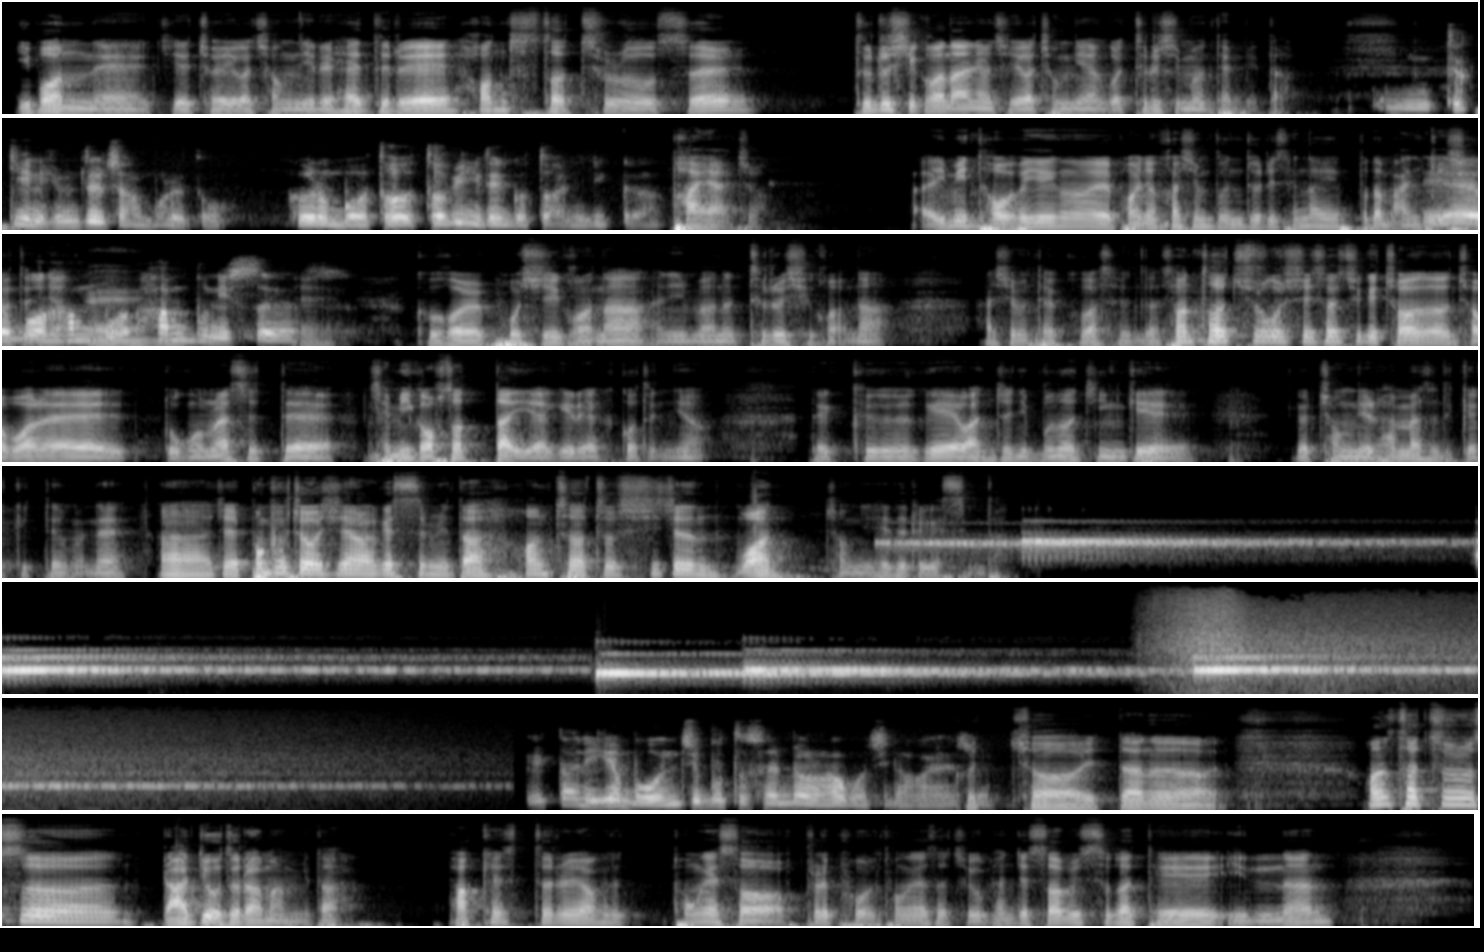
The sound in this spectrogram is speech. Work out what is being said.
이번에 이제 저희가 정리를 해드릴 헌스터 트롯을 들으시거나 아니면 저희가 정리한 걸 들으시면 됩니다. 음, 듣기는 힘들죠 아무래도. 그거는 뭐 더, 더빙이 된 것도 아니니까. 봐야죠. 아, 이미 더빙을 번역하신 분들이 생각보다 많이 예, 계시거든요. 뭐한 분 예. 한분 있어요. 예. 그걸 보시거나 아니면 들으시거나 하시면 될 것 같습니다. 선터 출구시 솔직히 저는 저번에 녹음을 했을 때 재미가 없었다 이야기를 했거든요. 근데 그게 완전히 무너진 게 이거 정리를 하면서 느꼈기 때문에 아 이제 본격적으로 시작하겠습니다. 헌터 2 시즌 1 정리해드리겠습니다. 일단 이게 뭔지부터 설명을 하고 지나가야죠. 그렇죠. 일단은 Hunt the Truth는 라디오 드라마입니다. 팟캐스트를 형- 통해서 플랫폼을 통해서 지금 현재 서비스가 돼 있는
